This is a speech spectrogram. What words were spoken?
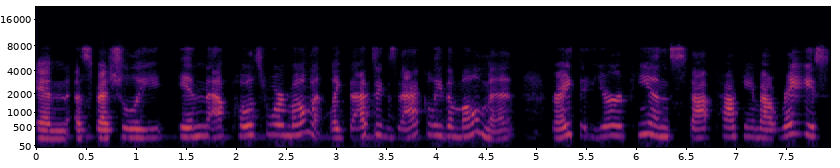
and especially in that post-war moment like that's exactly the moment right? That Europeans stopped talking about race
